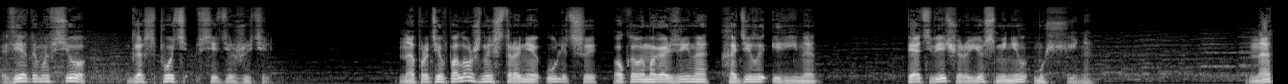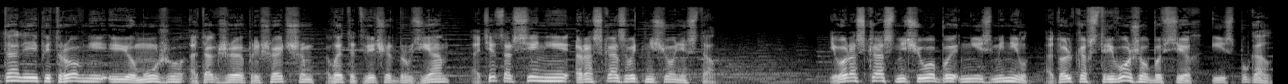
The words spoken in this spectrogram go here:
ведомо все, Господь Вседержитель». На противоположной стороне улицы, около магазина, ходила Ирина. Пять вечера ее сменил мужчина. Наталье Петровне и ее мужу, а также пришедшим в этот вечер друзьям, отец Арсений рассказывать ничего не стал. Его рассказ ничего бы не изменил, а только встревожил бы всех и испугал.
